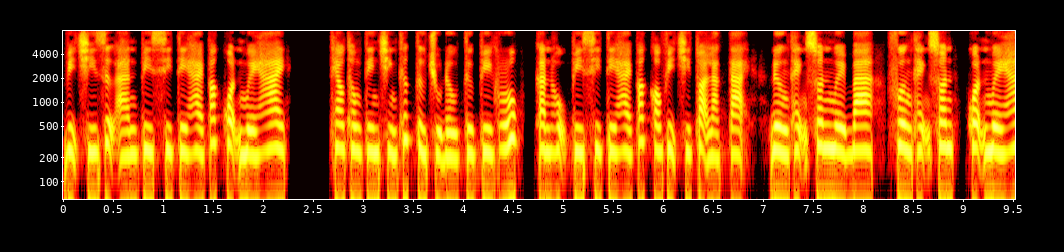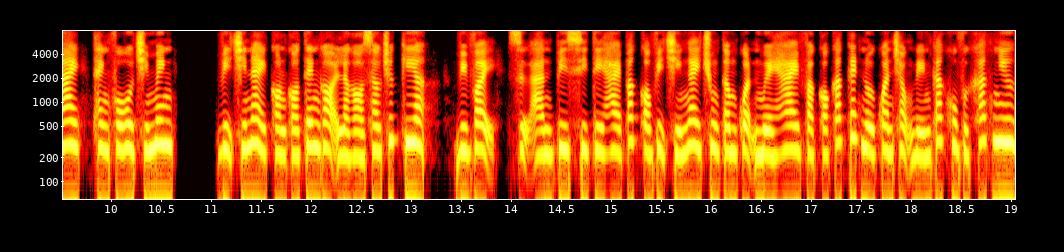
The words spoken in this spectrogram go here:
Vị trí dự án PCT2 Park quận 12 theo thông tin chính thức từ chủ đầu tư P Group, căn hộ PCT2 Park có vị trí tọa lạc tại đường Thạnh Xuân 13, phường Thạnh Xuân, quận 12, thành phố Hồ Chí Minh. Vị trí này còn có tên gọi là Gò Sao trước kia. Vì vậy, dự án PCT2 Park có vị trí ngay trung tâm quận 12 và có các kết nối quan trọng đến các khu vực khác như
